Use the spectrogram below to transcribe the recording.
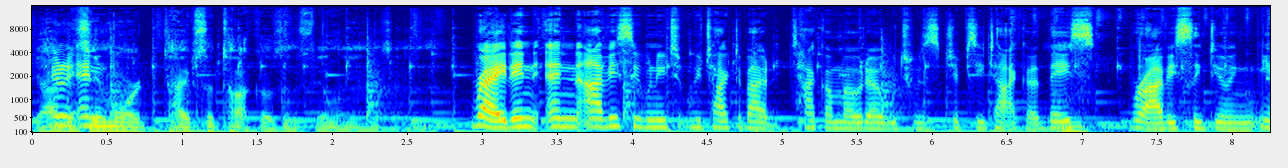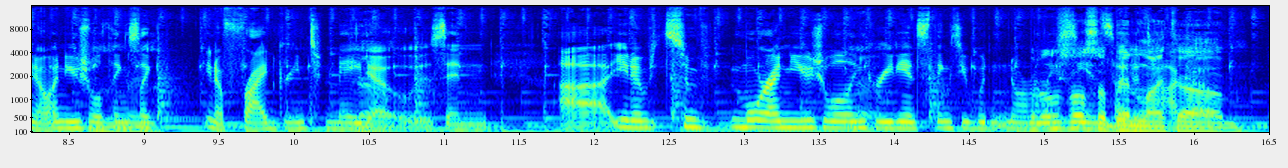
yeah, I've been seeing more types of tacos and fillings, and Right, and and obviously when we, t- we talked about Taco Moto, which was Gypsy Taco, they s Mm. were obviously doing you know unusual things like you know fried green tomatoes and uh, you know some more unusual ingredients, things you wouldn't but normally it's see also been a like um,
